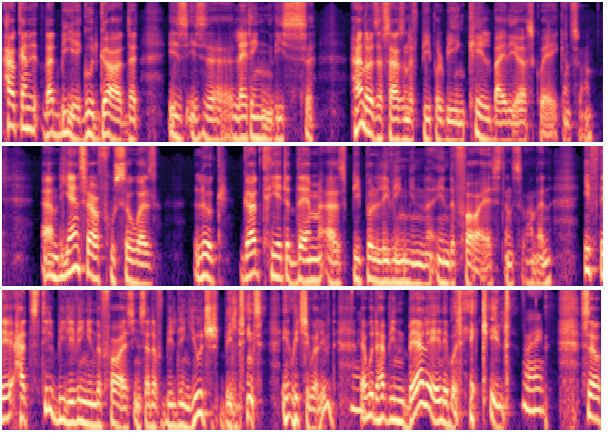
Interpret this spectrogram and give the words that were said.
"How can that be a good God that is is uh, letting this uh, hundreds of thousands of people being killed by the earthquake and so on?" And the answer of Rousseau was, "Look." God created them as people living in in the forest and so on. And if they had still be living in the forest instead of building huge buildings in which they were lived, right. there would have been barely anybody killed. Right. So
